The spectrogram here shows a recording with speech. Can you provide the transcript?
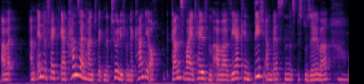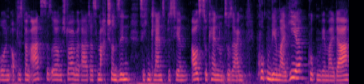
Aber am Endeffekt, er kann sein Handwerk natürlich und er kann dir auch ganz weit helfen, aber wer kennt dich am besten? Das bist du selber. Mhm. Und ob das beim Arzt ist oder beim Steuerberater, es macht schon Sinn, sich ein kleines bisschen auszukennen und zu sagen, gucken wir mal hier, gucken wir mal da.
